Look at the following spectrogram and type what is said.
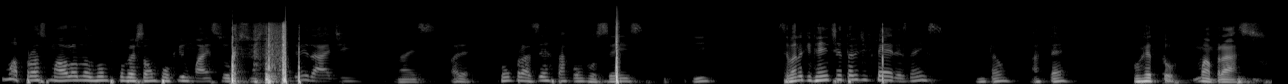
Numa próxima aula nós vamos conversar um pouquinho mais sobre sustentabilidade, mas olha, foi um prazer estar com vocês e semana que vem a gente entra de férias, né? Então, até o retorno. Um abraço.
